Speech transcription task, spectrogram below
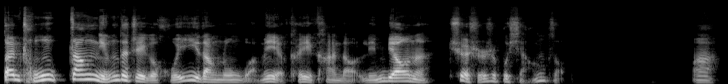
但从张宁的这个回忆当中，我们也可以看到，林彪呢确实是不想走啊，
